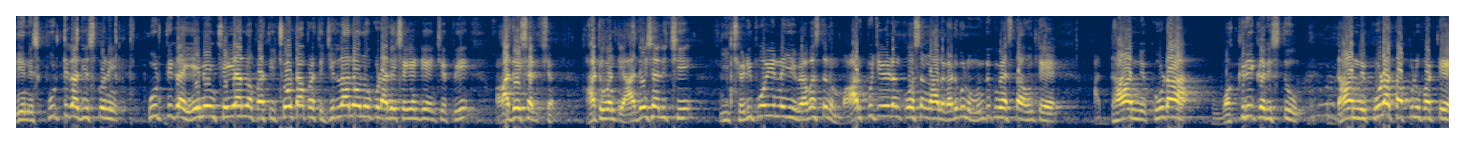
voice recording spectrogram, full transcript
దీన్ని స్ఫూర్తిగా తీసుకొని పూర్తిగా ఏమేం చేయాలో ప్రతి చోట ప్రతి జిల్లాలోనూ కూడా అదే చేయండి అని చెప్పి ఆదేశాలు ఇచ్చాం. అటువంటి ఆదేశాలు ఇచ్చి ఈ చెడిపోయిన ఈ వ్యవస్థను మార్పు చేయడం కోసం నాలుగు అడుగులు ముందుకు వేస్తూ ఉంటే దాన్ని కూడా వక్రీకరిస్తూ దాన్ని కూడా తప్పులు పట్టే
